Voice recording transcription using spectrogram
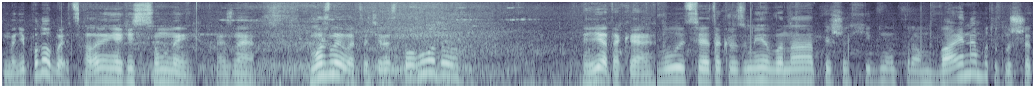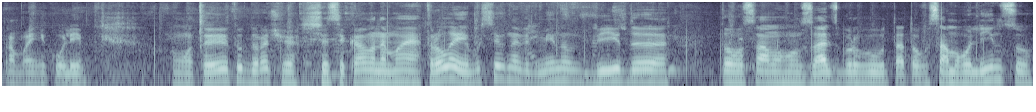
мені подобається, але він якийсь сумний, не знаю. Можливо, це через погоду, Є таке. Вулиця, я так розумію, вона пішохідно-трамвайна, бо тут лише трамвайні колії. От, і тут, до речі, що цікаво, немає тролейбусів, на відміну від е, того самого Зальцбургу та того самого Лінцу.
